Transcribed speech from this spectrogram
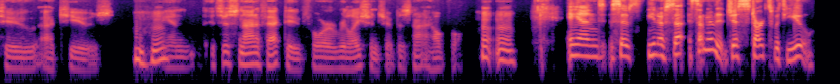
to accuse, Mm-hmm. and it's just not effective for a relationship. It's not helpful. Mm-mm. And so, you know, so, sometimes it just starts with you.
